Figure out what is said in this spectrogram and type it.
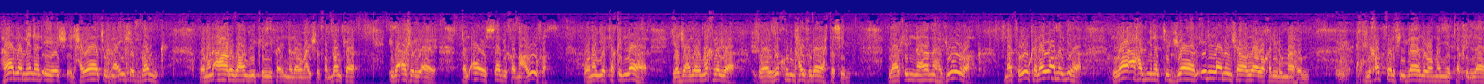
هذا من الإيش؟ الحياة والمعيشة الضنك. ومن أعرض عن ذكري فإن له معيشة ضنكا. إلى آخر الآية. فالآية السابقة معروفة. ومن يتق الله يجعل له مخرجا ويرزقه من حيث لا يحتسب. لكنها مهجورة. متروكة لا يعمل بها. لا أحد من التجار إلا من شاء الله وقليل ما هم. يخطر في باله ومن يتق الله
